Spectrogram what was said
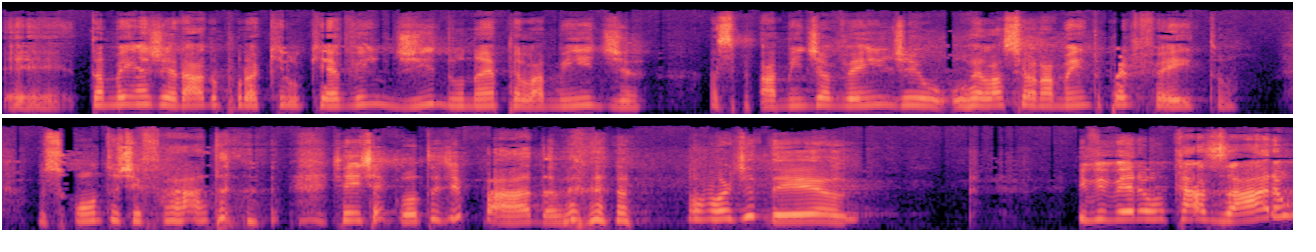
é, também é gerado por aquilo que é vendido né, pela mídia. As- a mídia vende o, o relacionamento perfeito. Os contos de fada. Gente, é conto de fada. Pelo amor de Deus. E viveram, casaram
